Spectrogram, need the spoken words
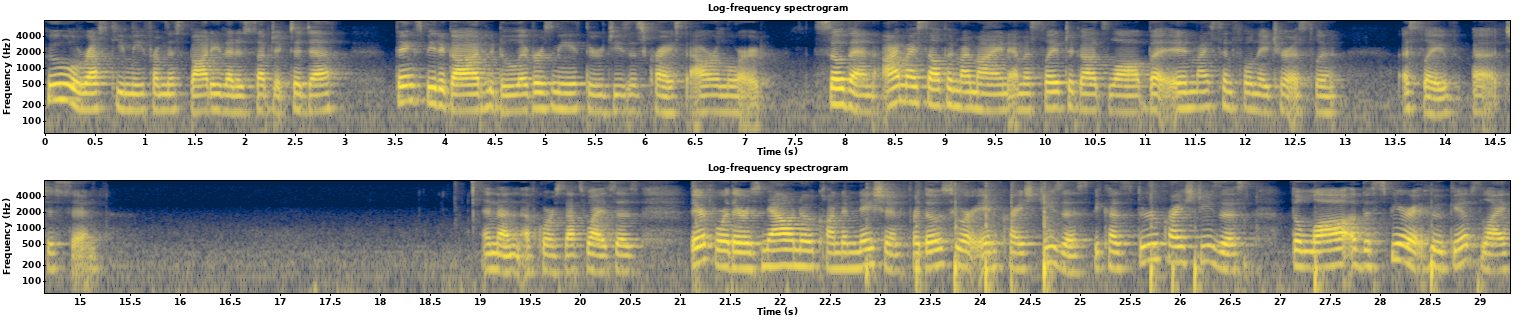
Who will rescue me from this body that is subject to death? Thanks be to God who delivers me through Jesus Christ our Lord. So then, I myself in my mind am a slave to God's law, but in my sinful nature a, sl- a slave uh, to sin. And then, of course, that's why it says, Therefore, there is now no condemnation for those who are in Christ Jesus, because through Christ Jesus, the law of the Spirit who gives life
